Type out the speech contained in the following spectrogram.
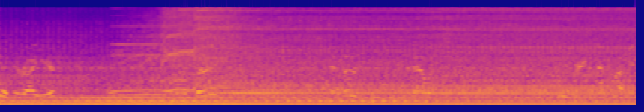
filter right here. And I'll turn it. That hose now it's it's draining that bucket.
